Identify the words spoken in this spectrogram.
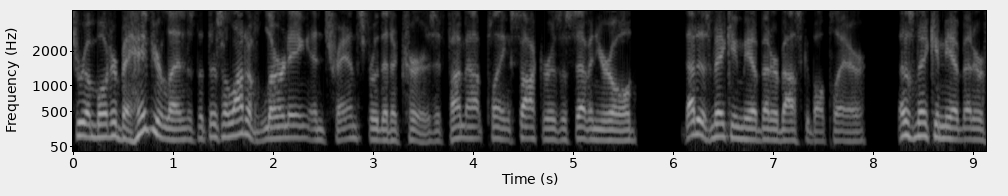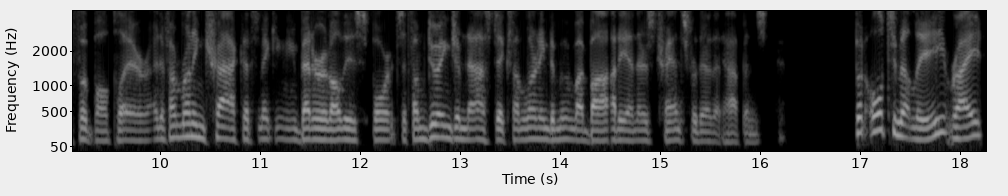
through a motor behavior lens that there's a lot of learning and transfer that occurs. If I'm out playing soccer as a 7-year-old, that is making me a better basketball player. That is making me a better football player, right? If I'm running track, that's making me better at all these sports. If I'm doing gymnastics, I'm learning to move my body and there's transfer there that happens. But ultimately, right,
